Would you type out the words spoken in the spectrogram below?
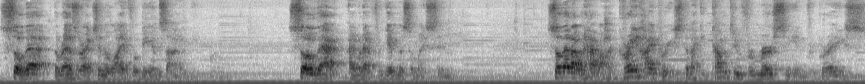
so that the resurrection and life would be inside of me. So that I would have forgiveness of my sin so that I would have a great high priest that I could come to for mercy and for grace.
